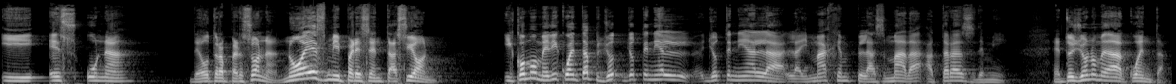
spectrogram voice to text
y es una de otra persona. No es mi presentación. Y como me di cuenta, pues yo, yo tenía, yo tenía la, imagen plasmada atrás de mí. Entonces yo no me daba cuenta.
